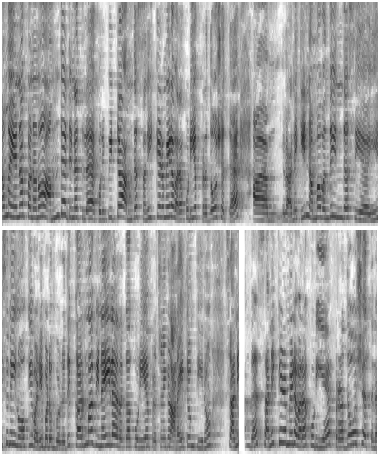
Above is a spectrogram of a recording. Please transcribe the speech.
நம்ம என்ன பண்ணணும்? அந்த தினத்தில் குறிப்பிட்ட அந்த சனிக்கிழமையில வரக்கூடிய பிரதோஷத்தை அன்னைக்கு நம்ம வந்து இந்த ஈசனை நோக்கி வழிபடும் பொழுது கர்ம வினையில் இருக்கக்கூடிய பிரச்சனைகள் அனைத்தும் தீரும். சனி அந்த சனிக்கிழமையில வரக்கூடிய பிரதோஷத்தில்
